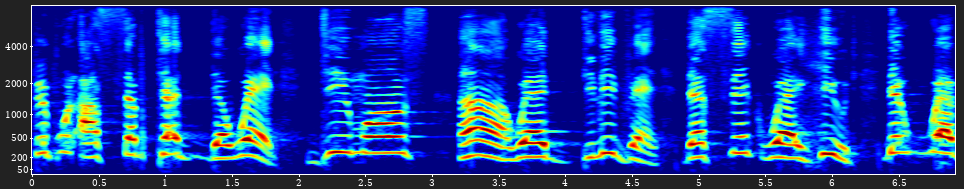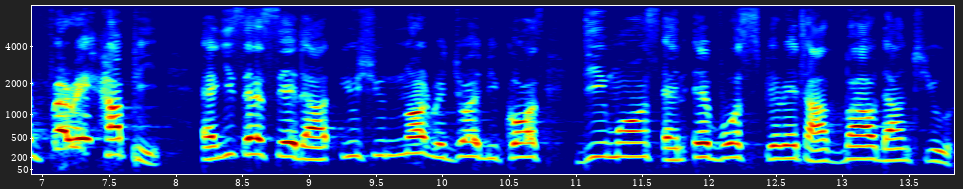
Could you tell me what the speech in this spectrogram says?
People accepted the word. Demons uh, were delivered. The sick were healed. They were very happy. And Jesus said that you should not rejoice because demons and evil spirit has bowed down to you,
